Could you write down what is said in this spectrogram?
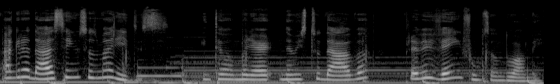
agradassem os seus maridos. Então, a mulher não estudava para viver em função do homem.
